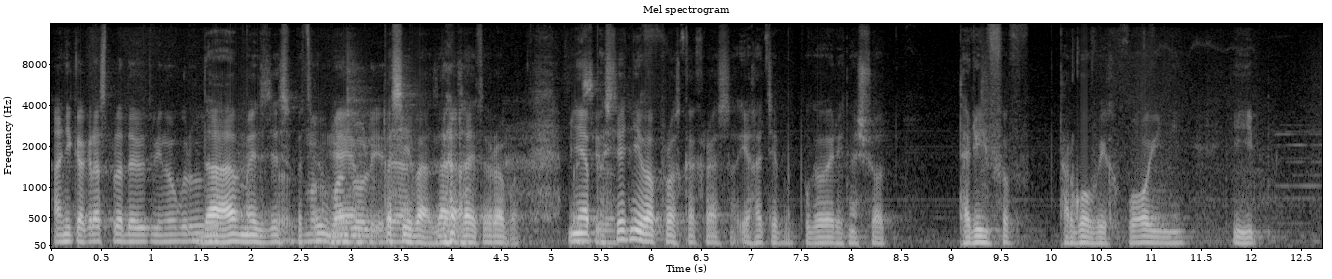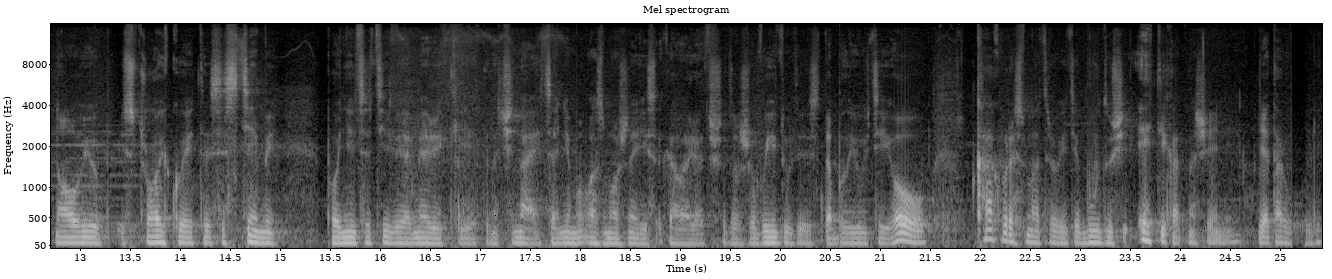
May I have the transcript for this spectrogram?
они как раз продают вино в Грузию. Да, мы здесь употребляем. Монголии, Спасибо да. за, Да. за эту работу. У меня Спасибо. последний вопрос как раз. Я хотел бы поговорить насчет тарифов, торговых войн и новую стройку этой системы по инициативе Америки. Это начинается. Они, возможно, и говорят, что даже выйдут из WTO. Как вы рассматриваете будущее этих отношений для торговли?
